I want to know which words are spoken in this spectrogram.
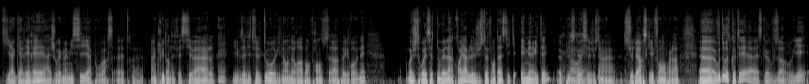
qui a galéré à jouer même ici, à pouvoir être euh, inclus dans des festivals. Mm. Il faisait vite fait le tour, il venait en Europe, en France, hop, il revenait. Moi, j'ai trouvé cette nouvelle incroyable et juste fantastique et méritée, euh, puisque ouais. c'est juste Ouais. un superbe ce qu'ils font. Voilà. Euh, vous, de votre côté, est-ce que vous auriez,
